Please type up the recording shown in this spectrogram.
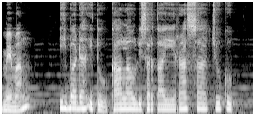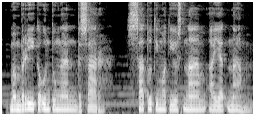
Memang, ibadah itu kalau disertai rasa cukup, memberi keuntungan besar 1 Timotius 6 ayat 6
